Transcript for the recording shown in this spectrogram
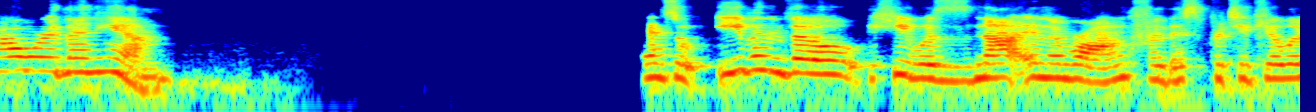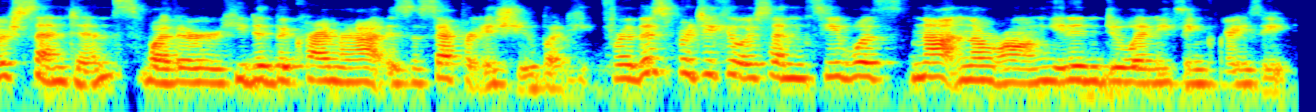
power than him. And so even though he was not in the wrong for this particular sentence, whether he did the crime or not is a separate issue, but he, for this particular sentence, he was not in the wrong. He didn't do anything crazy.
